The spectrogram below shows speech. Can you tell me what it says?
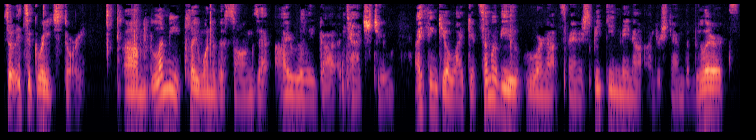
So it's a great story. Um, let me play one of the songs that I really got attached to. I think you'll like it. Some of you who are not Spanish speaking may not understand the lyrics.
